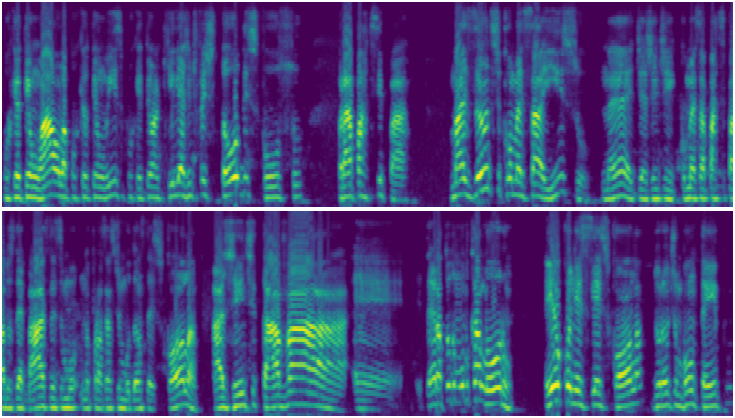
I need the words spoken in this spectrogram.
Porque eu tenho aula, porque eu tenho isso, porque eu tenho aquilo. E a gente fez todo esforço para participar. Mas antes de começar isso, né, de a gente começar a participar dos debates, no processo de mudança da escola, a gente tava. É, era todo mundo calouro. Eu conheci a escola durante um bom tempo,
